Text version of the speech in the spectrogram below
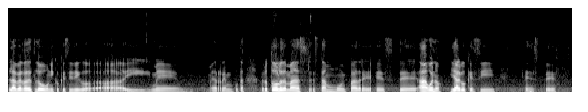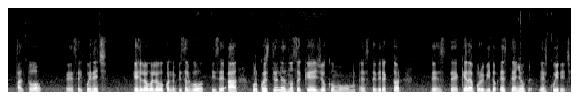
la verdad es lo único que sí digo, ay, me, me reemputa. Pero todo lo demás está muy padre. Este, ah, bueno, y algo que sí, este, faltó es el Quidditch. Que luego, luego cuando empieza el juego, dice, ah, por cuestiones no sé qué, yo como este director, este, queda prohibido este año el Quidditch.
